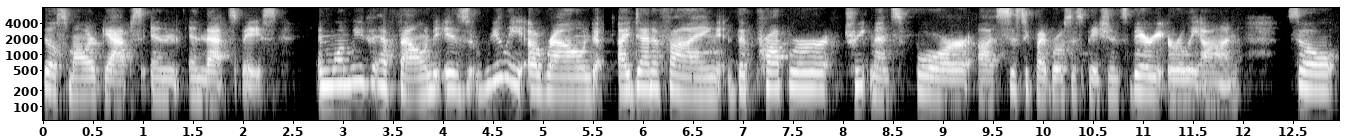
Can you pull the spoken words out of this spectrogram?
fill smaller gaps in in that space. And one we have found is really around identifying the proper treatments for uh, cystic fibrosis patients very early on. So,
